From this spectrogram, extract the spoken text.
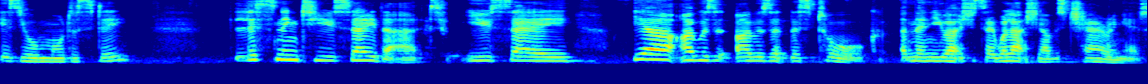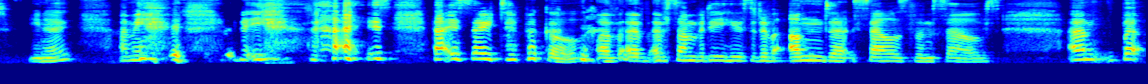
is your modesty. Listening to you say that, you say, yeah i was i was at this talk. And then you actually say well actually i was chairing it you know? I mean that is that is so typical of, of, of somebody who sort of undersells themselves. Um, but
